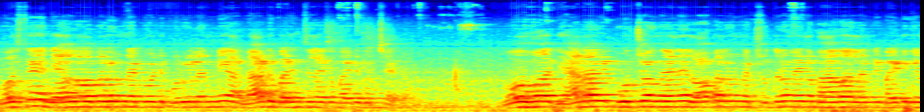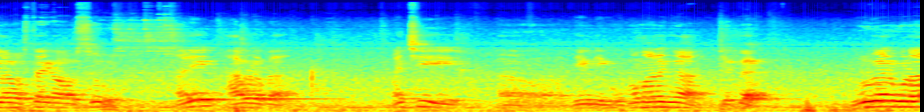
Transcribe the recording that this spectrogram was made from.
పోస్తే నేల లోపల ఉన్నటువంటి పురుగులన్నీ ఆ ఘాటు భరించలేక బయటకు వచ్చాక ఓహో ధ్యానానికి కూర్చోగానే లోపల ఉన్న క్షుద్రమైన భావాలన్నీ బయటికి ఇలా వస్తాయి కావచ్చు అని ఆవిడ ఒక మంచి దీన్ని ఉపమానంగా చెప్పారు. గురువుగారు కూడా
